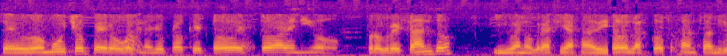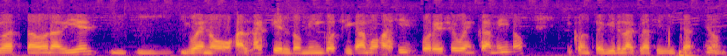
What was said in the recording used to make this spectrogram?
se dudó mucho, pero bueno, yo creo que todo esto ha venido progresando y bueno, gracias a Dios las cosas han salido hasta ahora bien y- y bueno, ojalá que el domingo sigamos así por ese buen camino y conseguir la clasificación.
